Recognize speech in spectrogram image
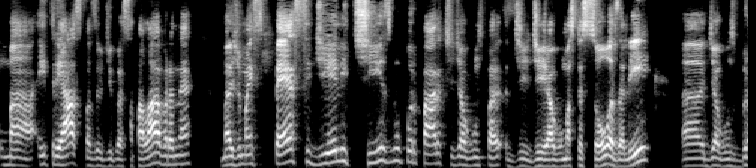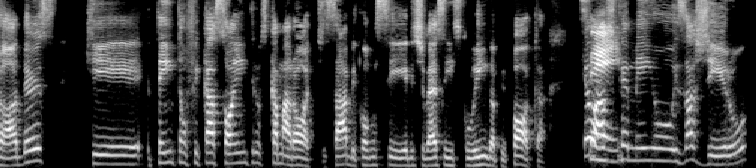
uma, entre aspas, eu digo essa palavra, né? Mas de uma espécie de elitismo por parte de, alguns, de, de algumas pessoas ali, uh, de alguns brothers, que tentam ficar só entre os camarotes, sabe? Como se eles estivessem excluindo a pipoca. Eu acho que é meio exagero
